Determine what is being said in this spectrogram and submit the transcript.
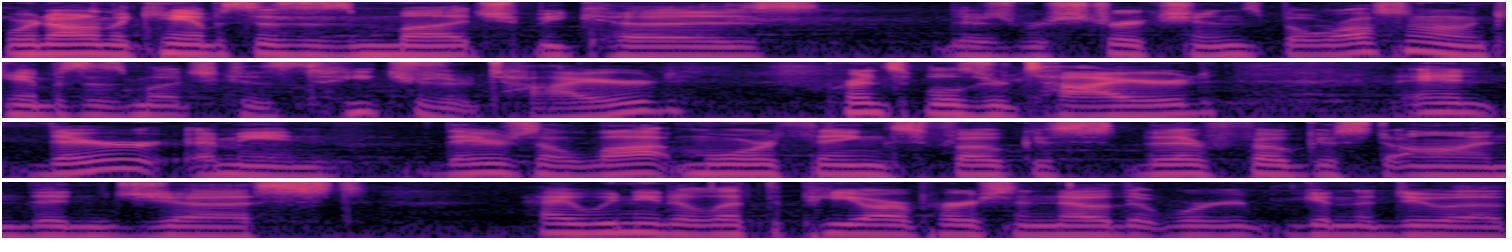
we're not on the campuses as much because there's restrictions, but we're also not on campus as much because teachers are tired, principals are tired, and they're. I mean, there's a lot more things focused. They're focused on than just. Hey, we need to let the PR person know that we're going to do a,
